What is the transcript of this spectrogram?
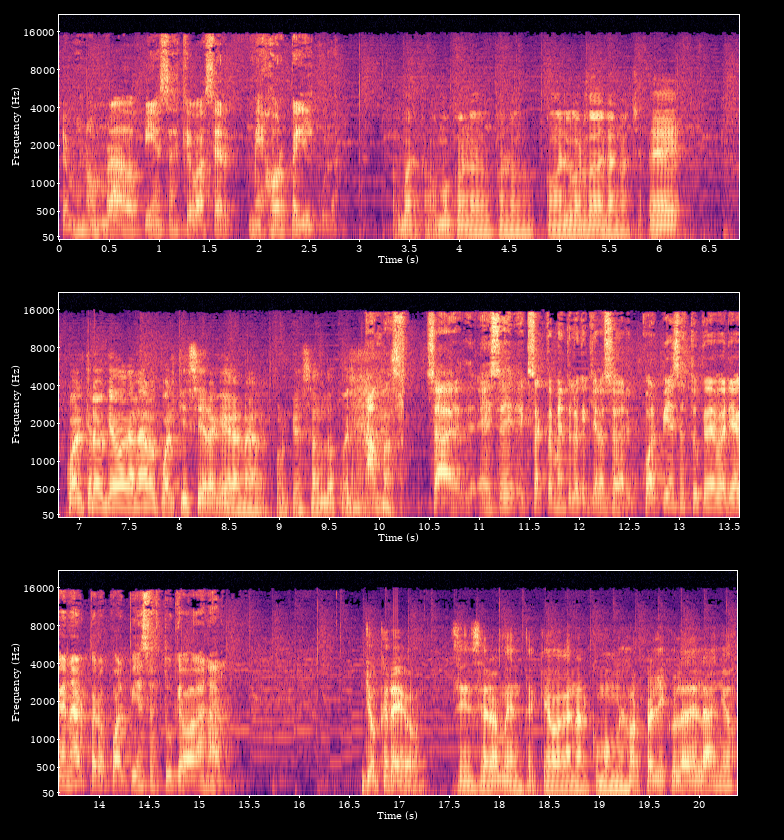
que hemos nombrado piensas que va a ser mejor película? Bueno, vamos con, con, con el gordo de la noche. Eh, ¿Cuál creo que va a ganar o cuál quisiera que ganara? Porque son dos películas. Ambas. O sea, ese es exactamente lo que quiero saber. ¿Cuál piensas tú que debería ganar, pero cuál piensas tú que va a ganar? Yo creo, sinceramente, que va a ganar como mejor película del año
